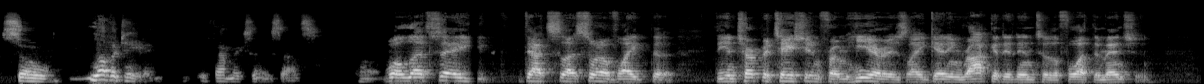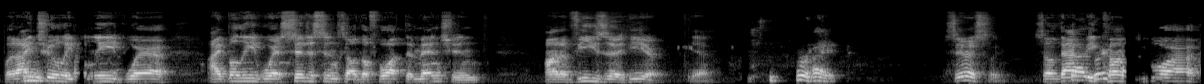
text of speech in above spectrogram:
so levitating, if that makes any sense. Um, well, let's say that's uh, sort of like the the interpretation from here is like getting rocketed into the fourth dimension. But I hmm. truly believe we're I believe we're citizens of the fourth dimension on a visa here. Yeah. Right. Seriously. So that becomes more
